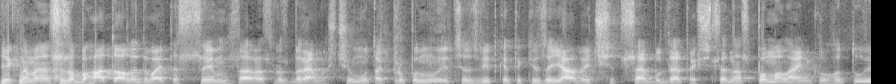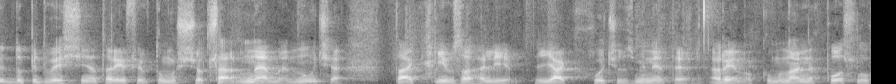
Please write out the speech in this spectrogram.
Як на мене, це забагато, але давайте з цим зараз розберемось. Чому так пропонується, звідки такі заяви, чи це буде так, чи це нас помаленьку готують до підвищення тарифів, тому що це неминуче. Так і взагалі, як хочуть змінити ринок комунальних послуг,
